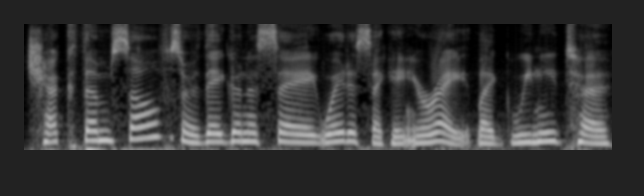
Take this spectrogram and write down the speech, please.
check themselves? Are they going to say, "Wait a second, you're right. Like we need to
